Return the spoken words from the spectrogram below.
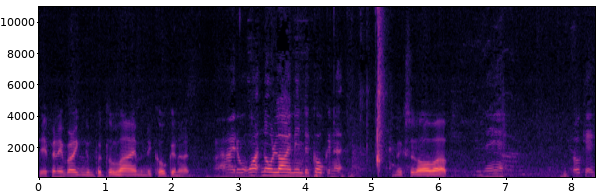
See if anybody can put the lime in the coconut. I don't want no lime in the coconut. Mix it all up. Nah. Okay,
